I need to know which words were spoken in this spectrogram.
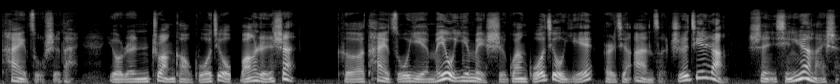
太祖时代有人状告国舅王仁善，可太祖也没有因为史官国舅爷而将案子直接让审刑院来审。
